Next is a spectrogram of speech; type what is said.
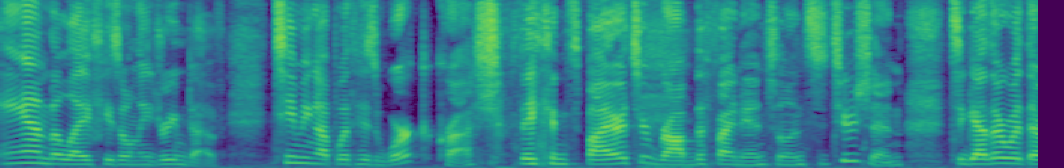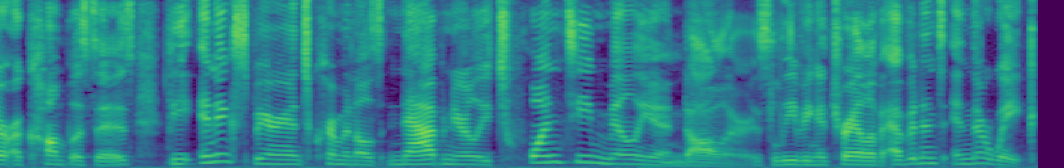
and the life he's only dreamed of. Teaming up with his work crush, they conspire to rob the financial institution. Together with their accomplices, the inexperienced criminals nab nearly $20 million, leaving a trail of evidence in their wake.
